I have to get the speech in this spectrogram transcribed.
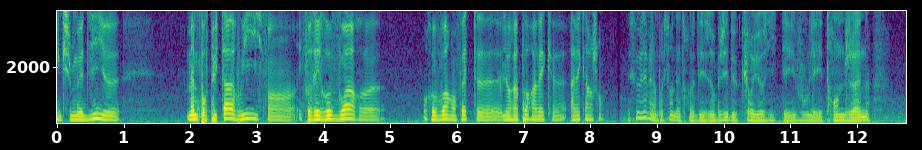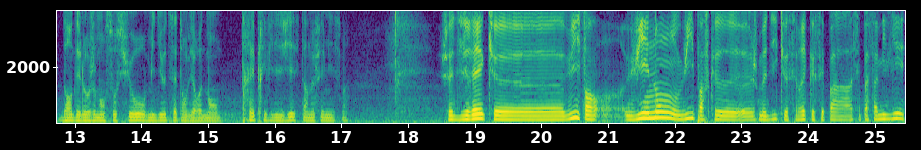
Et que je me dis, même pour plus tard, oui, enfin, il faudrait revoir, euh, revoir en fait euh, le rapport avec, euh, avec l'argent. Est-ce que vous avez l'impression d'être des objets de curiosité, vous les 30 jeunes, dans des logements sociaux au milieu de cet environnement très privilégié? C'est un euphémisme. Je dirais que oui, enfin oui et non, oui parce que je me dis que c'est vrai que c'est pas c'est pas familier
